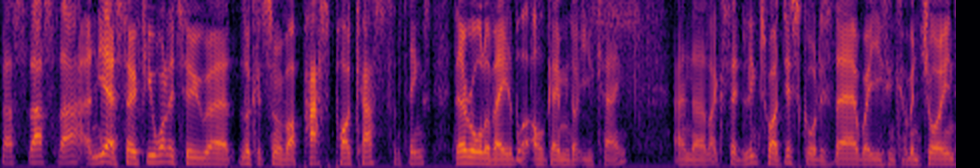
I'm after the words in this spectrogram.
that's that's that. And yeah, so if you wanted to uh, look at some of our past podcasts and things, they're all available at altgaming.uk. And uh, like I said, link to our Discord is there where you can come and join,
